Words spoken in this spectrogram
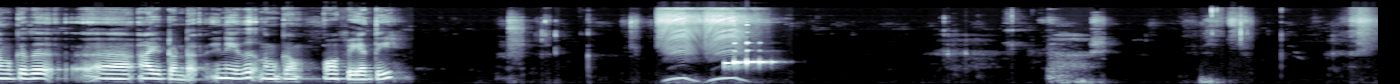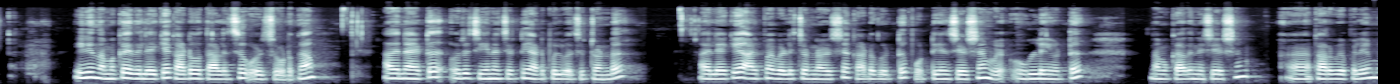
നമുക്കിത് ആയിട്ടുണ്ട്. ഇനി ഇത് നമുക്ക് ഓഫ് ചെയ്യാം തീ. ഇനി നമുക്ക് ഇതിലേക്ക് കടുവ് തളിച്ച് ഒഴിച്ചു കൊടുക്കാം. അതിനായിട്ട് ഒരു ചീനച്ചട്ടി അടുപ്പിൽ വെച്ചിട്ടുണ്ട്. അതിലേക്ക് അല്പം വെളിച്ചെണ്ണ ഒഴിച്ച് കടുക് ഇട്ട് പൊട്ടിയതിന് ശേഷം ഉള്ളിയും ഇട്ട് നമുക്കതിന് ശേഷം കറിവേപ്പിലയും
